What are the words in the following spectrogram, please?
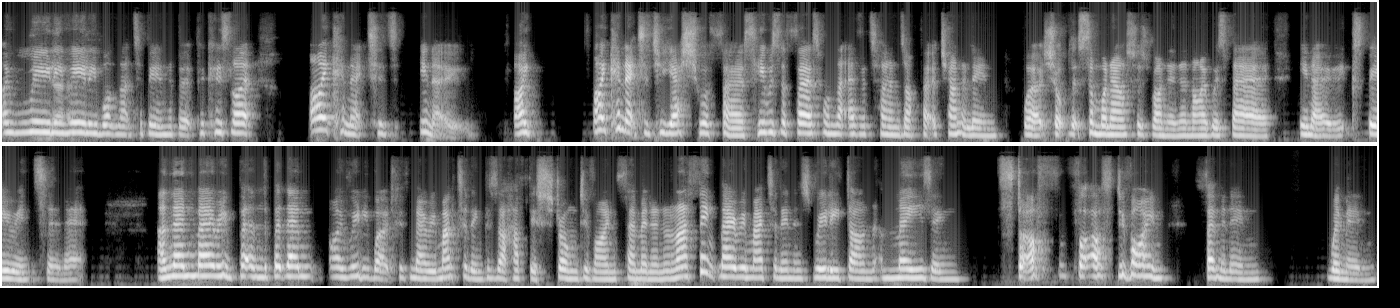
I really, yeah. really want that to be in the book because like I connected, you know, I I connected to Yeshua first. He was the first one that ever turned up at a channeling workshop that someone else was running, and I was there, you know, experiencing it. And then Mary, but, but then I really worked with Mary Magdalene because I have this strong divine feminine. And I think Mary Magdalene has really done amazing stuff for us divine feminine women.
